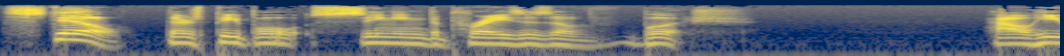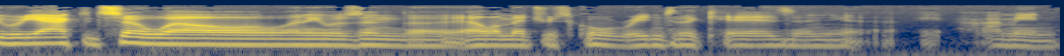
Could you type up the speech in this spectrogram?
still, there's people singing the praises of Bush how he reacted so well when he was in the elementary school reading to the kids and yeah, I mean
